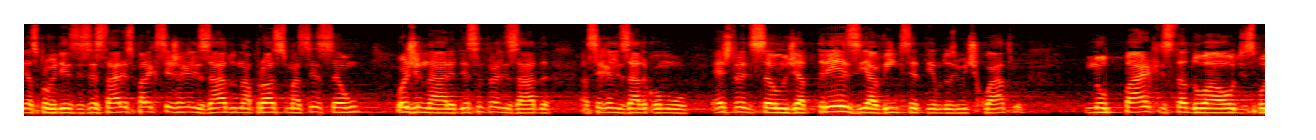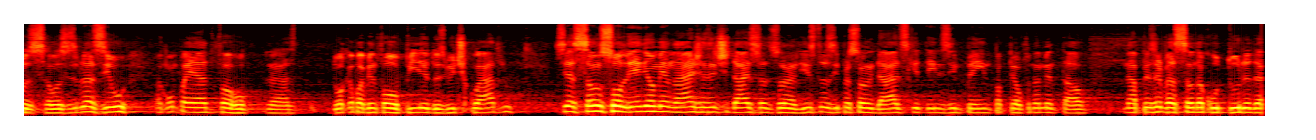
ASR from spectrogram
e as providências necessárias para que seja realizado na próxima sessão ordinária descentralizada, a ser realizada como é de tradição no dia 13 a 20 de setembro de 2024, no Parque Estadual de Exposição Assis Brasil, acompanhado do acampamento Farroupilha 2024, sessão solene em homenagem às entidades tradicionalistas e personalidades que têm desempenho um papel fundamental na preservação da cultura da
